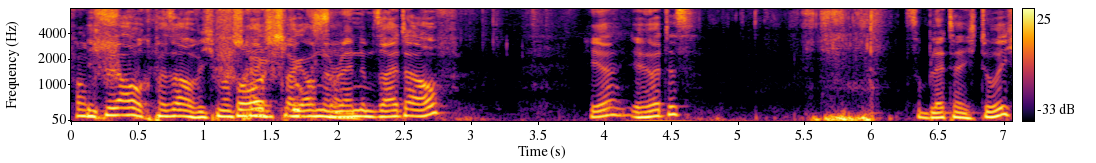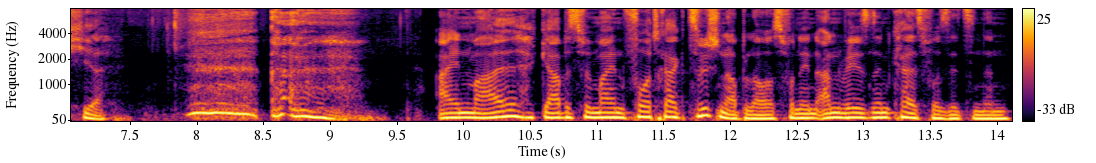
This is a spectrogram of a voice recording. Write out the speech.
Vom Ich will auch, pass auf, ich schlag, schlag auch eine random Seite auf. Hier, ihr hört es? So blätter ich durch hier. Einmal gab es für meinen Vortrag Zwischenapplaus von den anwesenden Kreisvorsitzenden.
